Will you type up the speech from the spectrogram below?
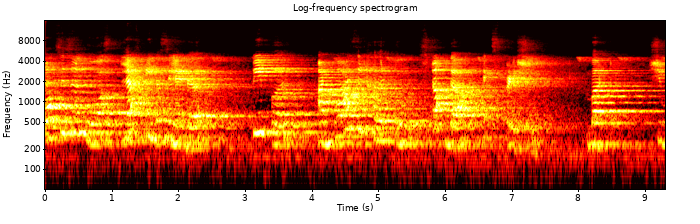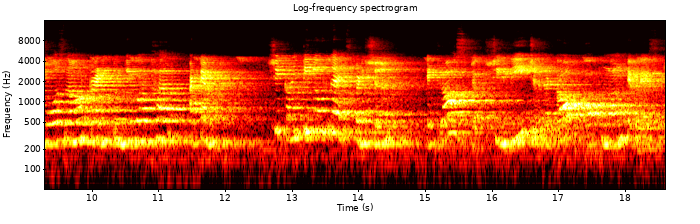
oxygen was left in the cylinder. People advised her to stop the expedition. But she was not ready to give up her attempt. She continued the expedition. At last, she reached the top of Mount Everest.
